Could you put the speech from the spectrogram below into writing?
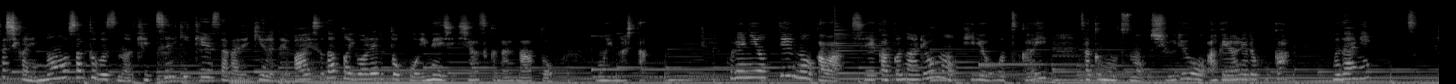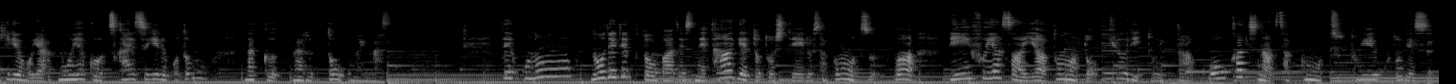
確かに農作物の血液検査ができるデバイスだと言われるとこうイメージしやすくなるなと思いました。これによって農家は正確な量の肥料を使い作物の収量を上げられるほか無駄に肥料や農薬を使いすぎることもなくなると思います。でこの Nordetect がですねターゲットとしている作物はリーフ野菜やトマトキュウリといった高価値な作物ということです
